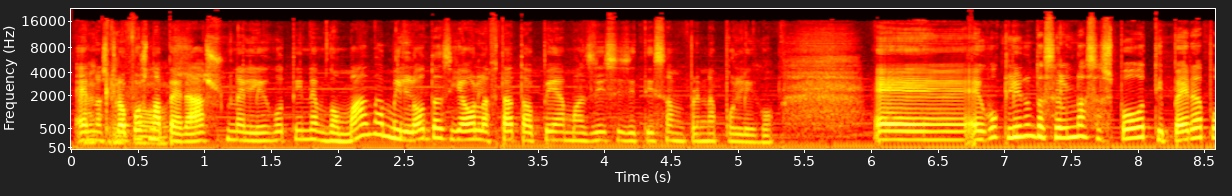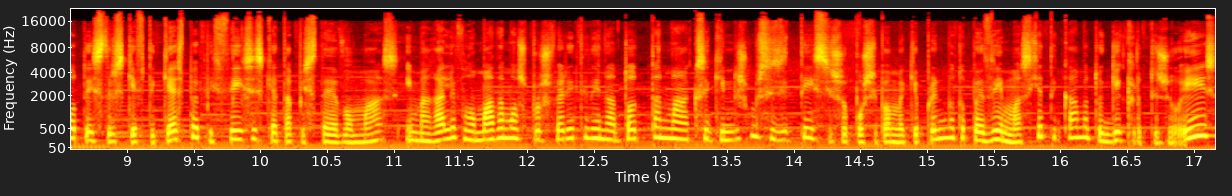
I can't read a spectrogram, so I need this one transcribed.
Ένας Ακριβώς. τρόπος να περάσουν λίγο την εβδομάδα μιλώντας για όλα αυτά τα οποία μαζί συζητήσαμε πριν από λίγο. Ε, εγώ κλείνοντας, θέλω να σας πω ότι πέρα από τις θρησκευτικές πεπιθήσεις και τα πιστεύω μας, η Μεγάλη Εβδομάδα μας προσφέρει τη δυνατότητα να ξεκινήσουμε συζητήσεις, όπως είπαμε και πριν, με το παιδί μας σχετικά με τον κύκλο της ζωής,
